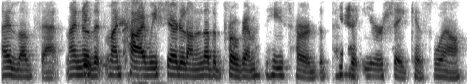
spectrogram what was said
I love that. I know that my Ty, we shared it on another program. He's heard the, yes. the ear shake as well.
